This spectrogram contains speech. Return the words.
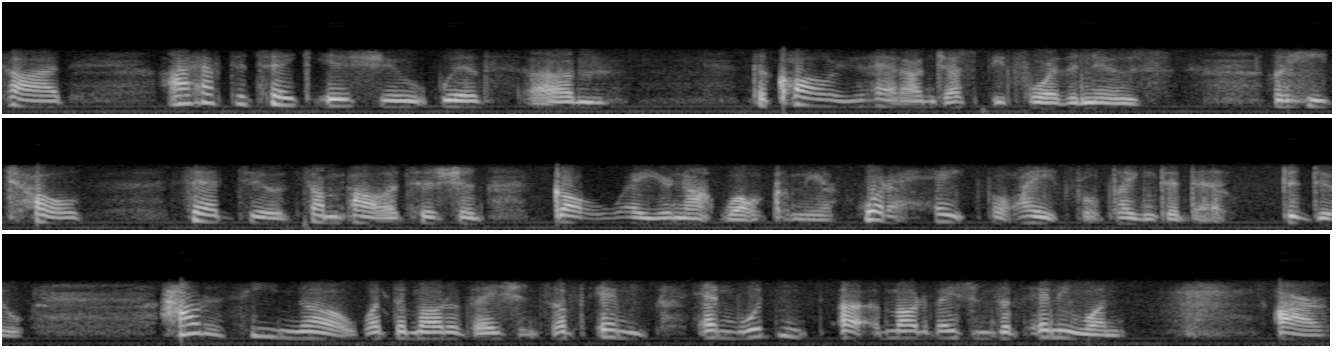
Todd. I have to take issue with um, the caller you had on just before the news when he told, said to some politician, "Go away, you're not welcome here." What a hateful, hateful thing to do. To do. How does he know what the motivations of any and wouldn't uh, motivations of anyone are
